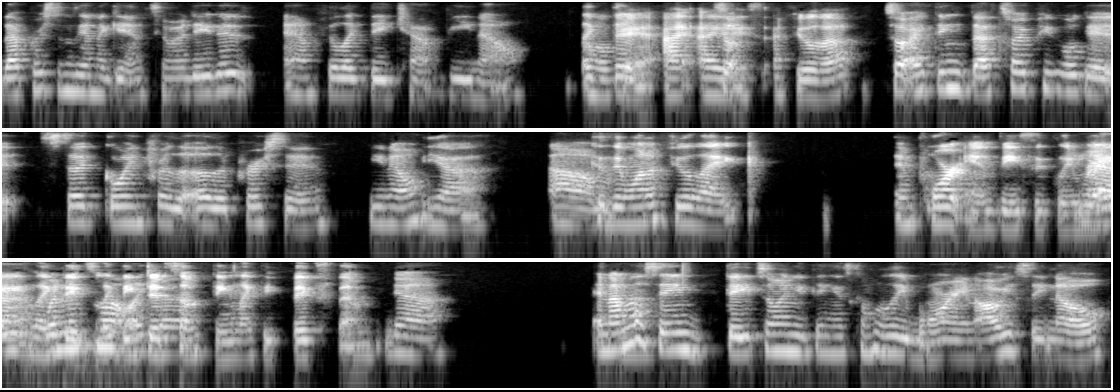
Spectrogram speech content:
That person's to get intimidated and feel like they can't be now. Like okay i I, so- I feel that so I think that's why people get stuck going for the other person, you know? yeah Um, because they want to feel like important basically Yeah, right like when they it's like they like did that. something like they fixed them yeah. And I'm not saying date someone you think is completely boring. Obviously, no.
